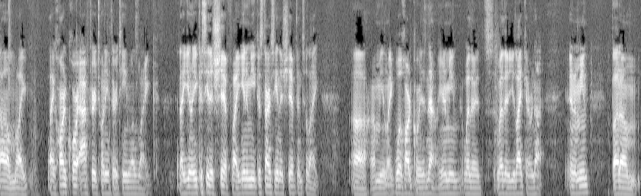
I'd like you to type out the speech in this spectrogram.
um, like like hardcore after 2013 was like, like you know you could see the shift. Like you know I mean? You could start seeing the shift into like, uh, I mean like what hardcore is now. You know what I mean? Whether it's whether you like it or not. You know what I mean? But um,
